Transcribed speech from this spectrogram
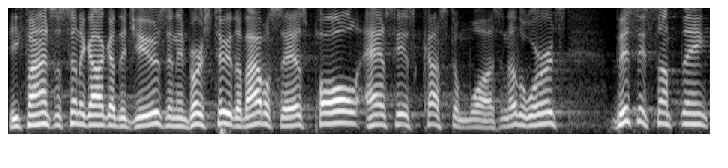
he finds the synagogue of the Jews, and in verse 2, the Bible says, Paul, as his custom was. In other words, this is something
